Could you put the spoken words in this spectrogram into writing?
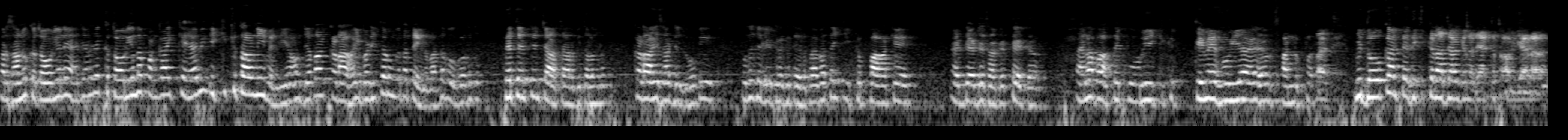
ਪਰ ਸਾਨੂੰ ਕਚੌਰੀਆਂ ਨੇ ਇਹ ਜਿਹੜਾ ਜੇ ਕਚੌਰੀਆਂ ਦਾ ਪੰਗਾ ਇੱਕ ਹੈ ਵੀ ਇੱਕ ਇੱਕ ਤਲਣੀ ਪੈਂਦੀ ਆ। ਹੁਣ ਜੇ ਤਾਂ ਕੜਾਹੀ ਬੜੀ ਧਰੂੰਗਾ ਤਾਂ ਤੇਲ ਵੱਧ ਪਊਗਾ ਉਹਦੇ 'ਚ। ਫਿਰ ਤਿੰਨ ਤਿੰਨ, ਚਾਰ ਚਾਰ ਵੀ ਤਲਣਾ ਕੜਾਹੀ ਸਾਡੀ ਛੋਟੀ, ਉਹਦੇ 'ਚ ਲੀਟਰ ਕੇ ਤੇਲ ਪਾਇਆ ਵਾ ਤਾਂ ਇੱਕ ਪਾ ਕੇ ਐਡੇ ਐਡੇ ਸਾਡੇ ਢਿੱਡ। ਇਹਨਾਂ ਵਾਸਤੇ ਪੂਰੀ ਇੱਕ ਇੱਕ ਕਿਵੇਂ ਹੋਈ ਆ ਸਾਨੂੰ ਪਤਾ ਵੀ 2 ਘੰਟੇ ਦੀ ਕਿਕੜਾ ਜੰਗ ਲੜਿਆ ਕਚੌਰੀਆਂ ਨਾਲ।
